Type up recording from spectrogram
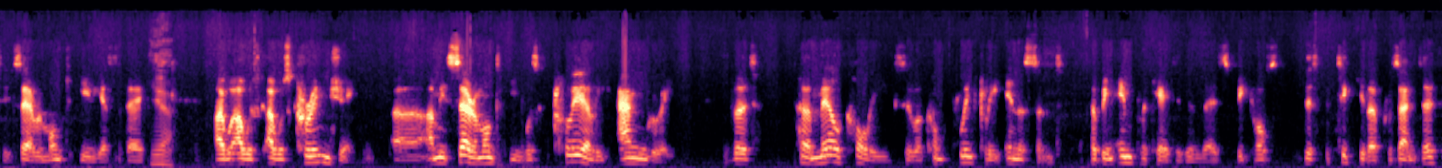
to Sarah Montague yesterday, yeah, I, I was I was cringing. Uh, I mean, Sarah Montague was clearly angry that her male colleagues who are completely innocent have been implicated in this because this particular presenter,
